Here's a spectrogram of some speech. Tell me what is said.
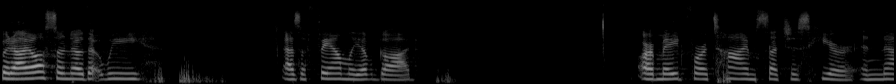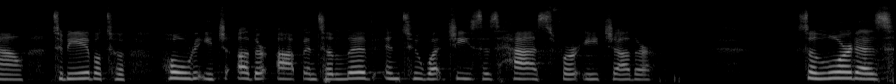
But I also know that we, as a family of God, are made for a time such as here and now to be able to hold each other up and to live into what Jesus has for each other. So, Lord, as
